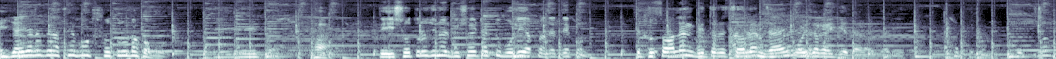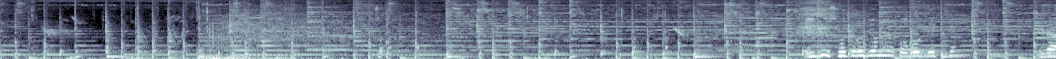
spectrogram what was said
এই জায়গাটাতে আছে মোট সতেরোটা কবর। হ্যাঁ তো এই সতেরো জনের বিষয়টা একটু বলি আপনাদের দেখুন। একটু চলেন ভিতরে চলেন যাই। ওই জায়গায় গিয়ে দাঁড়ায় এই যে সতেরো জনের কবর দেখছেন এরা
